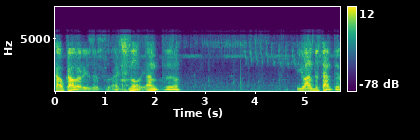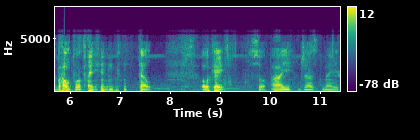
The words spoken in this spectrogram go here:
how color is this? I don't know and you understand about what I tell. Okay so I just made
